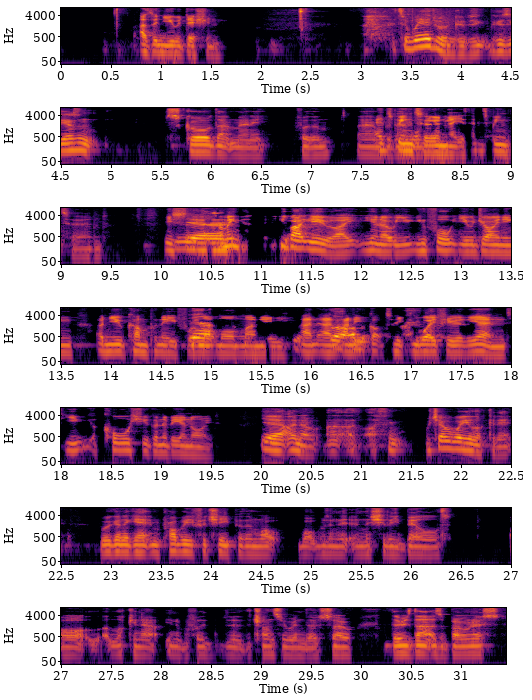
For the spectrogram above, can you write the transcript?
as a new addition? It's a weird one because he hasn't scored that many for them. Um, it's been then... turned, mate. It's been turned. yeah. I mean, about you, like you know, you, you thought you were joining a new company for yeah. a lot more money, and and, well, and it got taken away from you at the end. You, of course, you're going to be annoyed. Yeah, I know. I, I think whichever way you look at it, we're going to get him probably for cheaper than what what was initially billed or looking at you know before the, the transfer window. So there is that as a bonus.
